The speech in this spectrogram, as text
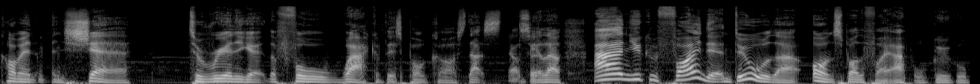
comment, and share to really get the full whack of this podcast. That's, That's to be it. allowed, and you can find it and do all that on Spotify, Apple, Google,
